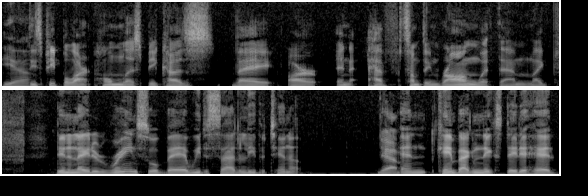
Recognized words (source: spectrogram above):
yeah. these people aren't homeless because they are and have something wrong with them. Like, then the night it rained so bad, we decided to leave the tent up. Yeah, and came back the next day. They had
